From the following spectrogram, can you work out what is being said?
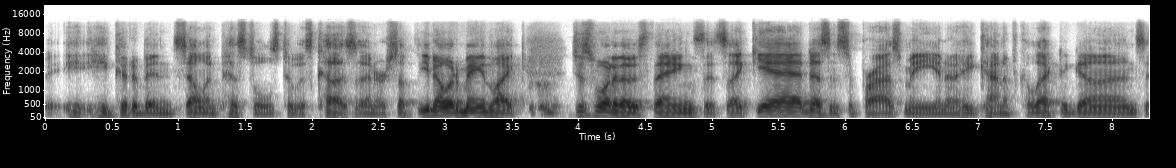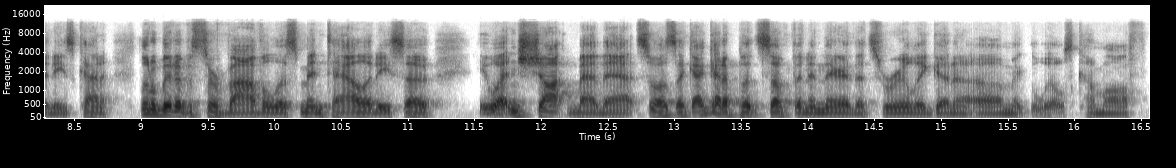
he, he could have been selling pistols to his cousin or something. You know what I mean? Like just one of those things that's like, yeah, it doesn't surprise me. You know, he kind of collected guns and he's kind of a little bit of a survivalist mentality. So he wasn't shocked by that. So I was like, I got to put something in there that's really going to uh, make the wheels come off.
